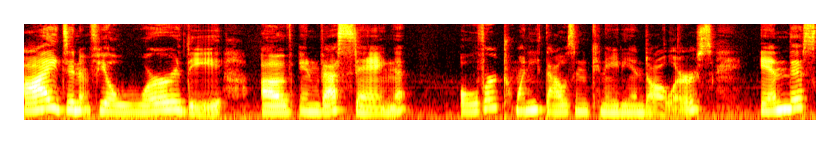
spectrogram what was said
I didn't feel worthy of investing over 20,000 Canadian dollars in this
